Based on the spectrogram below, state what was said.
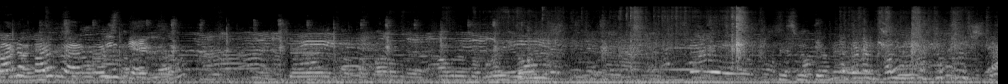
Πάνω, πάνω, πάνω, πολύ και έξω. Και θα τα πάρουμε αύριο το πρωί. Χρησιμοποιημένα πρέπει να το βάλουμε λίγο πιο μπροστά.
